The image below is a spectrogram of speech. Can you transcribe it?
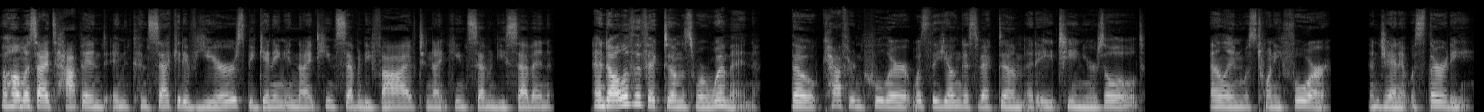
The homicides happened in consecutive years beginning in 1975 to 1977, and all of the victims were women, though Catherine Pooler was the youngest victim at 18 years old. Ellen was 24, and Janet was 30.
